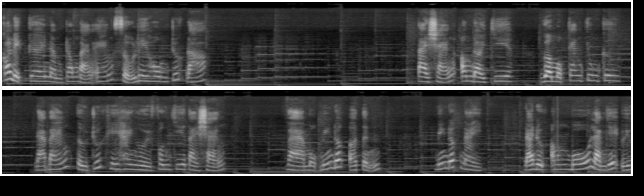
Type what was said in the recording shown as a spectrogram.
có liệt kê nằm trong bản án xử ly hôn trước đó. Tài sản ông đòi chia gồm một căn chung cư đã bán từ trước khi hai người phân chia tài sản và một miếng đất ở tỉnh. Miếng đất này đã được ông bố làm giấy ủy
